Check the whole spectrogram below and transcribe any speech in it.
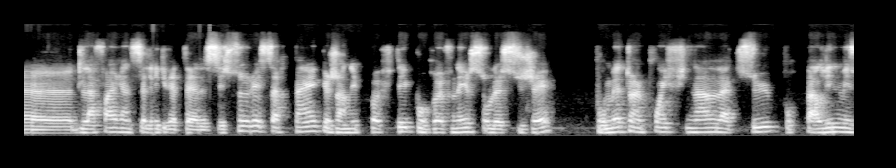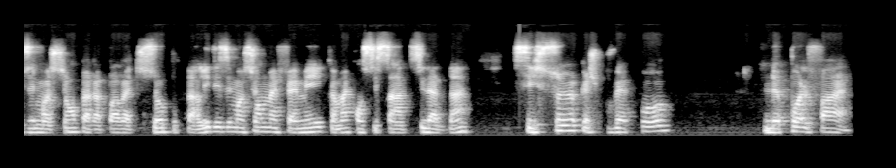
de l'affaire Ansel et Gretel. C'est sûr et certain que j'en ai profité pour revenir sur le sujet, pour mettre un point final là-dessus, pour parler de mes émotions par rapport à tout ça, pour parler des émotions de ma famille, comment on s'est senti là-dedans. C'est sûr que je pouvais pas ne pas le faire.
